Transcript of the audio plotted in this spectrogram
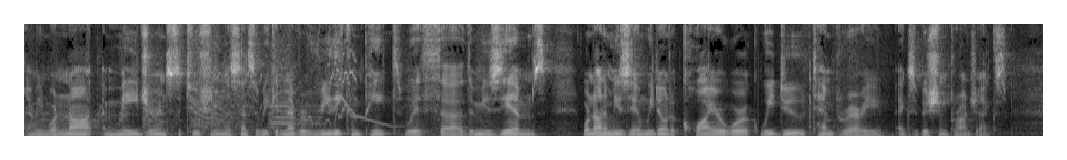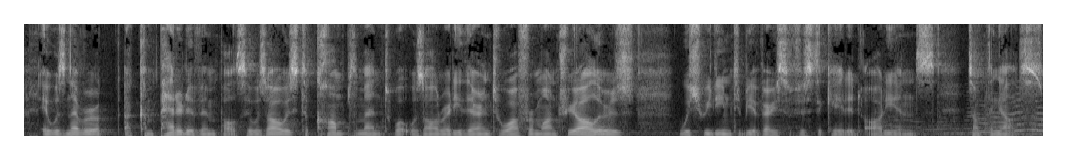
I mean, we're not a major institution in the sense that we could never really compete with uh, the museums. We're not a museum, we don't acquire work, we do temporary exhibition projects it was never a, a, competitive impulse. It was always to complement what was already there and to offer Montrealers, which we deem to be a very sophisticated audience, something else.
